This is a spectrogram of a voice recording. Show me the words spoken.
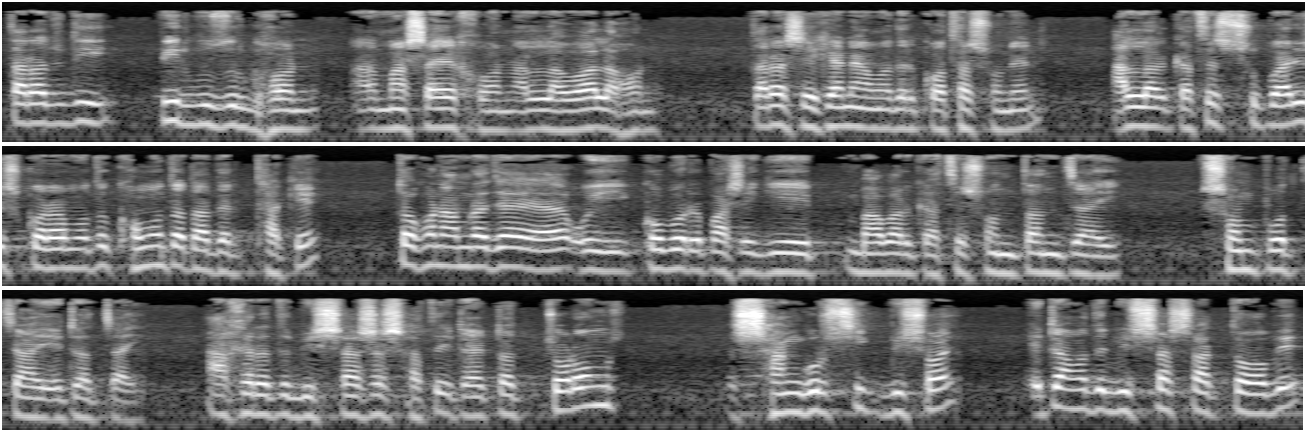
তারা যদি পীর বুজুর্গ হন আর মাসায়েক হন আল্লাহওয়ালা হন তারা সেখানে আমাদের কথা শোনেন। আল্লাহর কাছে সুপারিশ করার মতো ক্ষমতা তাদের থাকে। তখন আমরা যাই ওই কবরের পাশে গিয়ে বাবার কাছে সন্তান চাই সম্পদ চাই এটা চাই। আখেরাতের বিশ্বাসের সাথে এটা একটা চরম সাংঘর্ষিক বিষয়। এটা আমাদের বিশ্বাস রাখতে হবে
